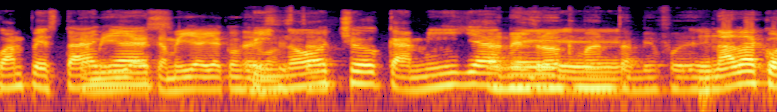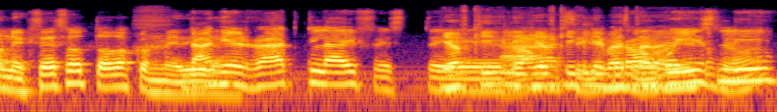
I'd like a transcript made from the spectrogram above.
Juan Camilla, Pestañas, Camilla ya Ahí confirmó. sí. Pinocho, Camilla, Daniel Druckmann también fue. nada con exceso, todo con medida. Daniel Radcliffe, este, Geoff Keighley, ah, Geoff sí, Keighley ya va a estar Ron ahí. Weasley,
